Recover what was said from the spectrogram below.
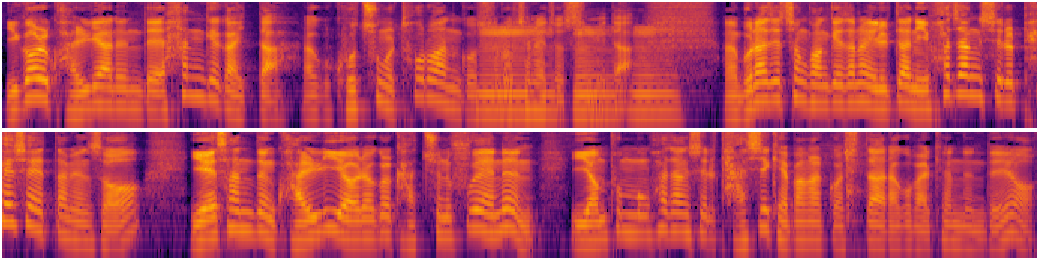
이걸 관리하는데 한계가 있다라고 고충을 토로한 것으로 음, 전해졌습니다. 음, 음. 아, 문화재청 관계자는 일단 이 화장실을 폐쇄했다면서 예산 등 관리 여력을 갖춘 후에는 이 연품문 화장실을 다시 개방할 것이다라고 밝혔는데요.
